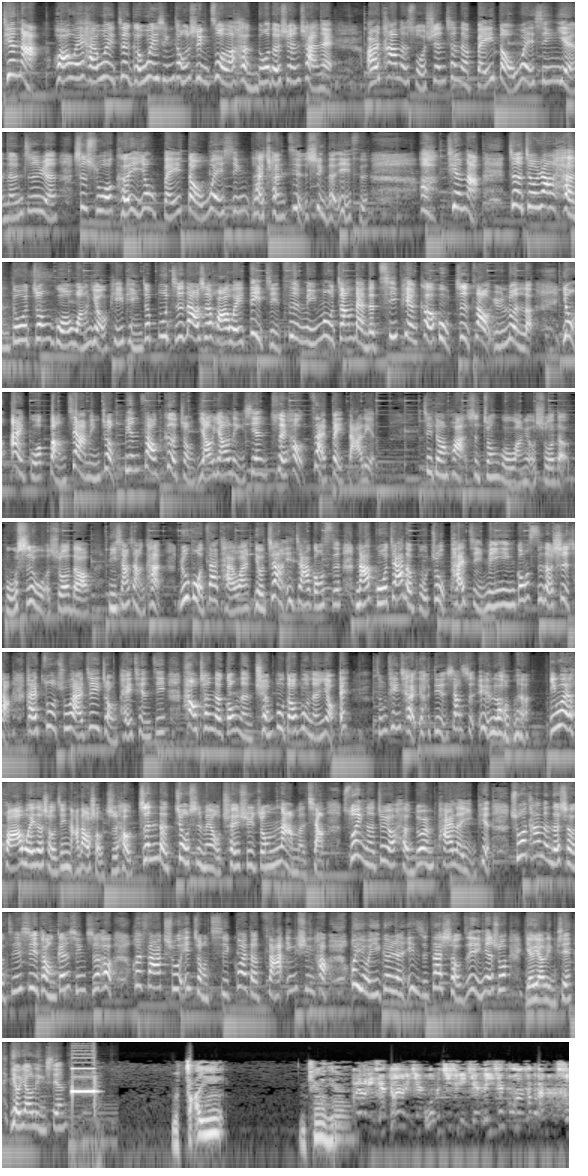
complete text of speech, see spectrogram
天哪，华为还为这个卫星通讯做了很多的宣传诶，而他们所宣称的北斗卫星也能支援，是说可以用北斗卫星来传简讯的意思。啊、天哪，这就让很多中国网友批评，这不知道是华为第几次明目张胆的欺骗客户、制造舆论了，用爱国绑架民众，编造各种遥遥领先，最后再被打脸。这段话是中国网友说的，不是我说的哦。你想想看，如果在台湾有这样一家公司，拿国家的补助排挤民营公司的市场，还做出来这种赔钱机，号称的功能全部都不能用，哎。怎么听起来有点像是玉龙呢？因为华为的手机拿到手之后，真的就是没有吹嘘中那么强，所以呢，就有很多人拍了影片，说他们的手机系统更新之后，会发出一种奇怪的杂音讯号，会有一个人一直在手机里面说“遥遥领先，遥遥领先”，有杂音，你听一听。遥遥领先，遥遥领先，我们继续领先，领先多少？差不多百分之十。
